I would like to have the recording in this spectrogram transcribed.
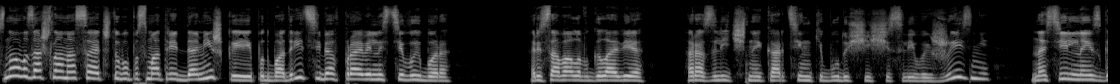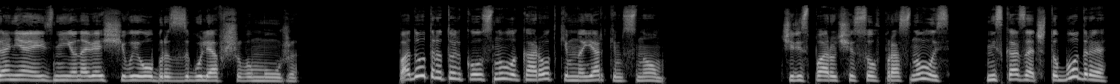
Снова зашла на сайт, чтобы посмотреть домишко и подбодрить себя в правильности выбора. Рисовала в голове различные картинки будущей счастливой жизни, насильно изгоняя из нее навязчивый образ загулявшего мужа. Под утро только уснула коротким, но ярким сном. Через пару часов проснулась, не сказать, что бодрая,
